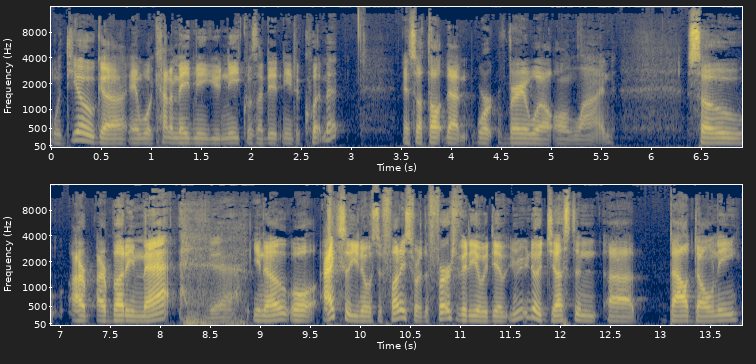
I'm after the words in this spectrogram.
with yoga. And what kind of made me unique was I didn't need equipment. And so I thought that worked very well online. So our our buddy Matt, yeah, you know, well, actually, you know, it's a funny story. The first video we did, you know, Justin uh, Baldoni.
